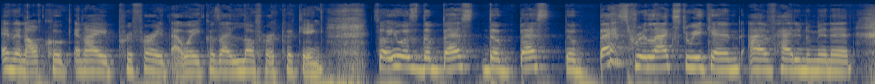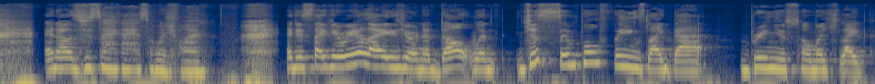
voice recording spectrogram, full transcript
and then I'll cook. And I prefer it that way because I love her cooking. So it was the best, the best, the best relaxed weekend I've had in a minute. And I was just like, I had so much fun. And it's like you realize you're an adult when just simple things like that bring you so much like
